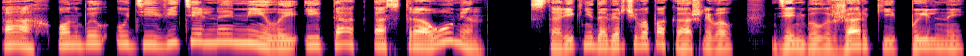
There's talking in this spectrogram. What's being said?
«Ах, он был удивительно милый и так остроумен!» Старик недоверчиво покашливал. День был жаркий, пыльный.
